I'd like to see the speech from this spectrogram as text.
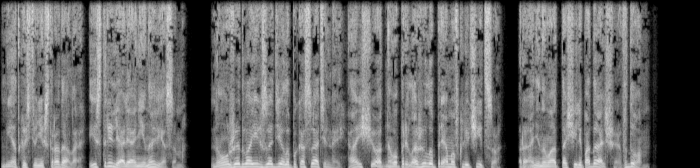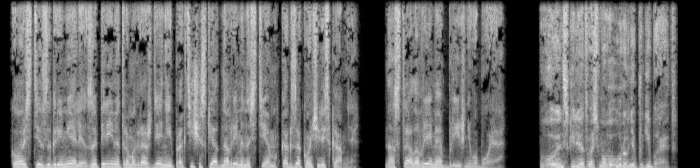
меткость у них страдала, и стреляли они навесом. Но уже двоих задело по касательной, а еще одного приложило прямо в ключицу. Раненого оттащили подальше, в дом. Кости загремели за периметром ограждений практически одновременно с тем, как закончились камни. Настало время ближнего боя. Воин-скелет восьмого уровня погибает.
